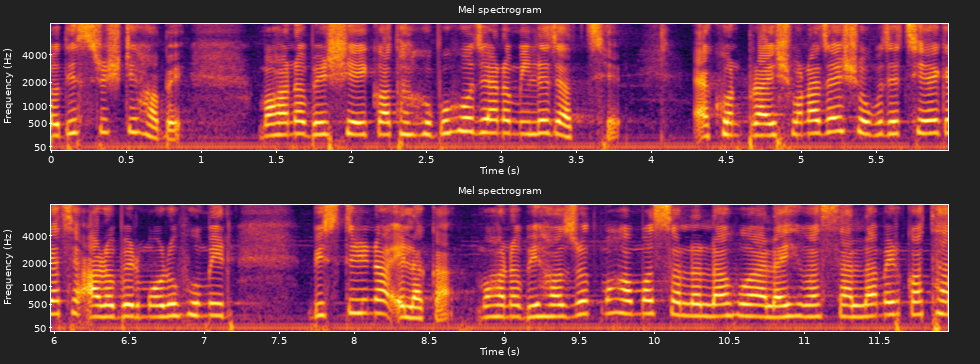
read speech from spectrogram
নদীর সৃষ্টি হবে। মহানবীর সেই কথা হুবহু যেন মিলে যাচ্ছে। এখন প্রায় শোনা যায়, সবুজে ছেয়ে গেছে আরবের মরুভূমির বিস্তীর্ণ এলাকা। মহানবী হজরত মোহাম্মদ সাল্লাহু আলাইহি ওয়াসাল্লামের কথা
